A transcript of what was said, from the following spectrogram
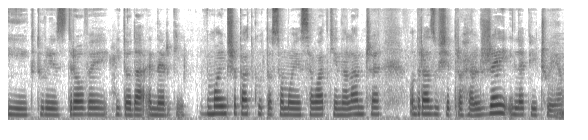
i który jest zdrowy i doda energii. W moim przypadku to są moje sałatki na lunche. Od razu się trochę lżej i lepiej czuję.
